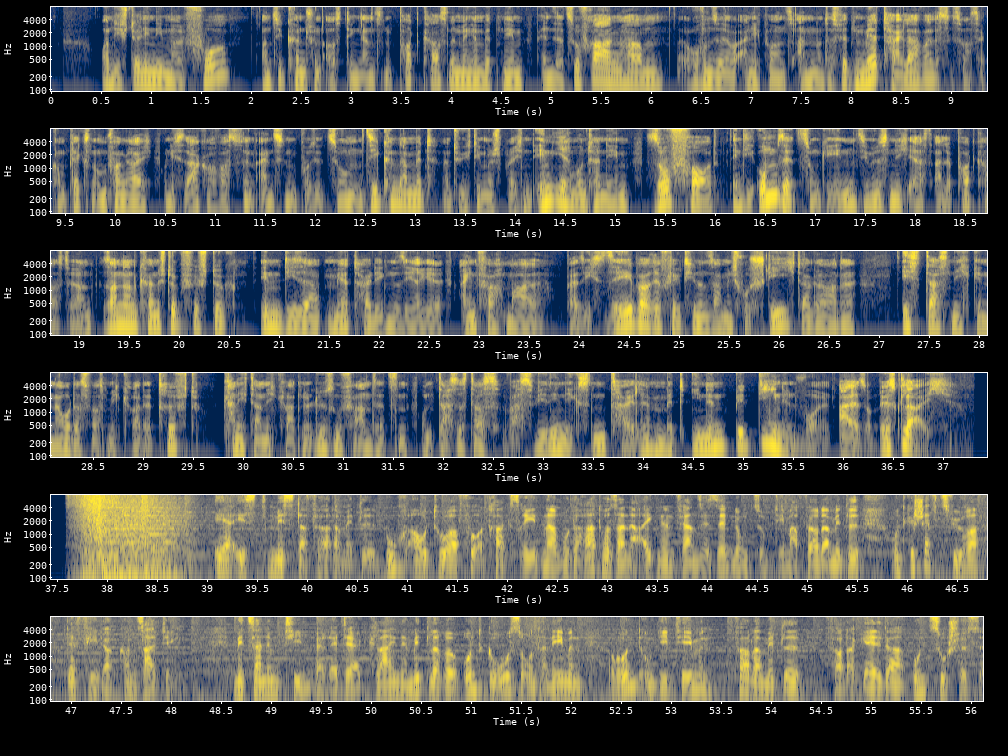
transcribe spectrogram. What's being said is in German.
Und ich stelle Ihnen die mal vor und Sie können schon aus den ganzen Podcasts eine Menge mitnehmen. Wenn Sie dazu Fragen haben, rufen Sie aber eigentlich bei uns an. Und das wird ein Mehrteiler, weil das ist auch sehr komplex und umfangreich. Und ich sage auch was zu den einzelnen Positionen. Sie können damit natürlich dementsprechend in Ihrem Unternehmen sofort in die Umsetzung gehen. Sie müssen nicht erst alle Podcasts hören, sondern können Stück für Stück in dieser mehrteiligen Serie einfach mal bei sich selber reflektieren und sagen, Mensch, wo stehe ich da gerade? Ist das nicht genau das, was mich gerade trifft? Kann ich da nicht gerade eine Lösung für ansetzen? Und das ist das, was wir die nächsten Teile mit Ihnen bedienen wollen. Also bis gleich. Er ist Mr. Fördermittel, Buchautor, Vortragsredner, Moderator seiner eigenen Fernsehsendung zum Thema Fördermittel und Geschäftsführer der Feder Consulting. Mit seinem Team berät er kleine, mittlere und große Unternehmen rund um die Themen Fördermittel, Fördergelder und Zuschüsse.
